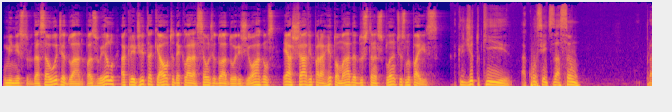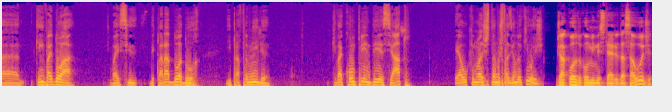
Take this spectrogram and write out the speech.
o ministro da Saúde, Eduardo Pazuello, acredita que a autodeclaração de doadores de órgãos é a chave para a retomada dos transplantes no país. Acredito que a conscientização para quem vai doar, vai se declarar doador, e para a família que vai compreender esse ato, é o que nós estamos fazendo aqui hoje. De acordo com o Ministério da Saúde,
